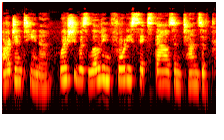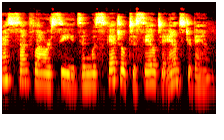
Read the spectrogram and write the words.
Argentina, where she was loading 46,000 tons of pressed sunflower seeds and was scheduled to sail to Amsterdam.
